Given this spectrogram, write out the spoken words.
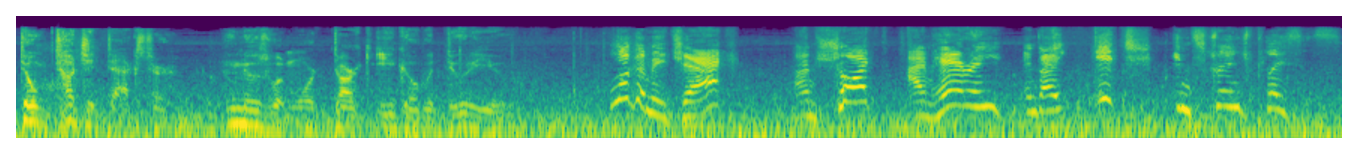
Don't touch it, Daxter. Who knows what more Dark Eco would do to you? Look at me, Jak. I'm short, I'm hairy, and I itch in strange places.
